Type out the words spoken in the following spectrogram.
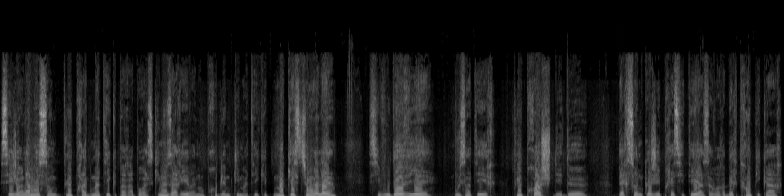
Ces gens-là me semblent plus pragmatiques par rapport à ce qui nous arrive, à nos problèmes climatiques. Et ma question, elle est, si vous deviez vous sentir plus proche des deux personnes que j'ai précitées, à savoir Bertrand Picard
